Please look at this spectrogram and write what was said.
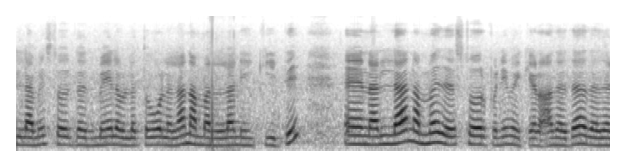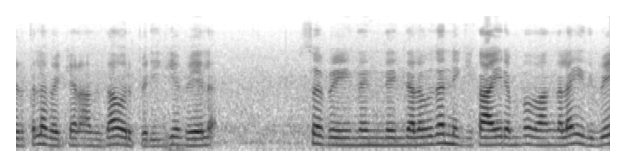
எல்லாமே ஸ்டோர் மேலே உள்ள தோலெல்லாம் நம்ம நல்லா நீக்கிட்டு நல்லா நம்ம இதை ஸ்டோர் பண்ணி வைக்கணும். அதாவது அதாவது இடத்துல வைக்கணும். அதுதான் ஒரு பெரிய வேலை. ஸோ இப்போ இந்த இந்த இந்த அளவு தான் இன்றைக்கி காய் ரொம்ப வாங்கலை. இதுவே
